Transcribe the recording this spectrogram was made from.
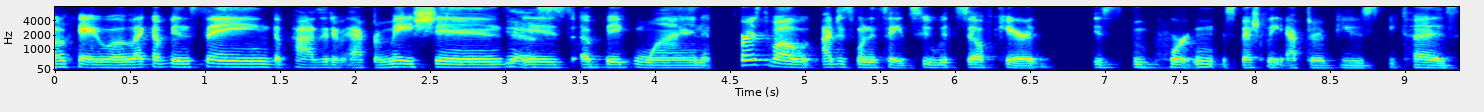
Okay, well, like I've been saying, the positive affirmations yes. is a big one. First of all, I just want to say too, with self care, is important, especially after abuse, because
